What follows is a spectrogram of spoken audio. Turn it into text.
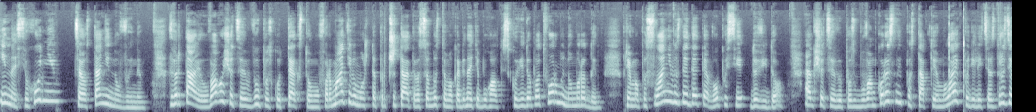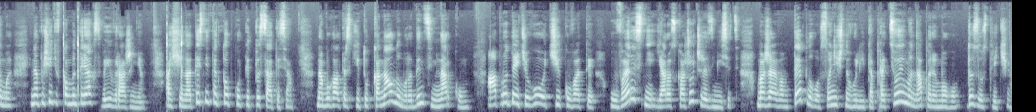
І на сьогодні це останні новини. Звертаю увагу, що цей випуск у текстовому форматі ви можете прочитати в особистому кабінеті бухгалтерської відеоплатформи номер 1 Прямо посилання ви знайдете в описі до відео. А якщо цей випуск був вам корисний, поставте йому лайк, поділіться з друзями і напишіть в коментарях свої враження. А ще натисніть на кнопку підписатися на бухгалтерський YouTube канал номер 1 Семінар.ком. А про те, чого очікувати у вересні, я розкажу через місяць. Бажаю вам теплого сонячного літа. Та працюємо на перемогу. До зустрічі!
